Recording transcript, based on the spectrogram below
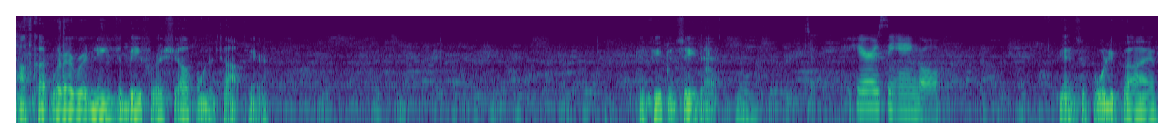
I'll cut whatever it needs to be for a shelf on the top here. If you can see that. Here is the angle. Yeah, it's a 45.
